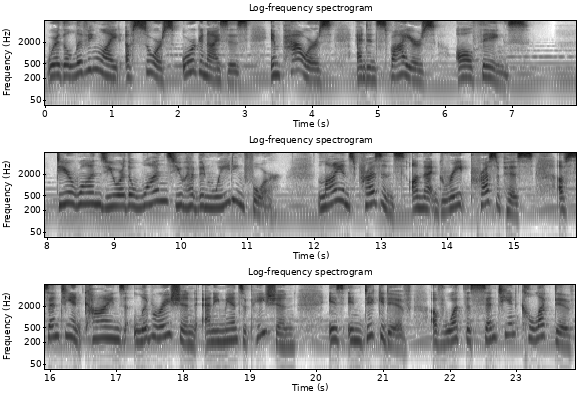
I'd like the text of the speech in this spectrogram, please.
where the living light of Source organizes, empowers, and inspires all things. Dear ones, you are the ones you have been waiting for. Lion's presence on that great precipice of sentient kinds' liberation and emancipation is indicative of what the sentient collective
